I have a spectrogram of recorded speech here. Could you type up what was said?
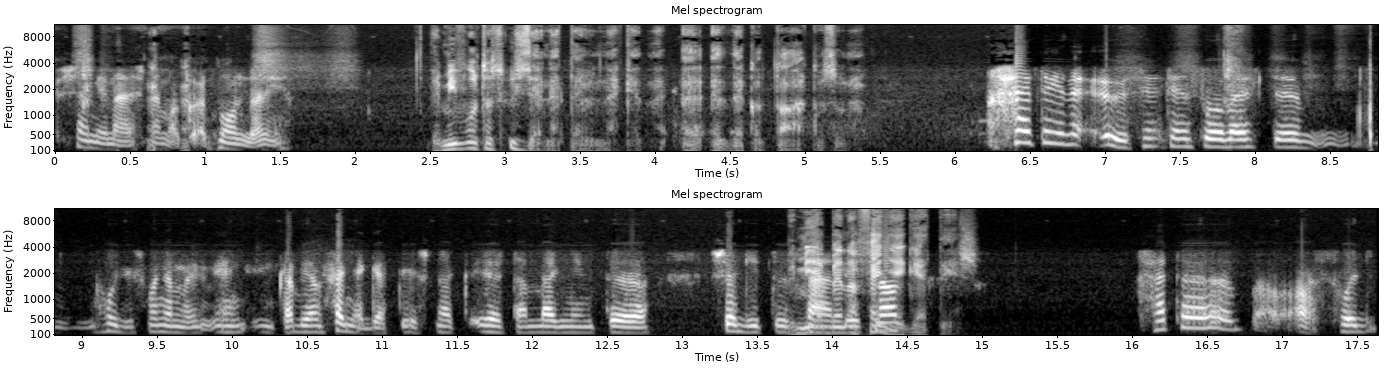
Semmi más nem akart mondani. De mi volt az üzenete önnek ennek a találkozónak? Hát én őszintén szólva ezt, hogy is mondjam, inkább ilyen fenyegetésnek éltem meg, mint segítő De mi ebben a fenyegetés? Hát az, hogy,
